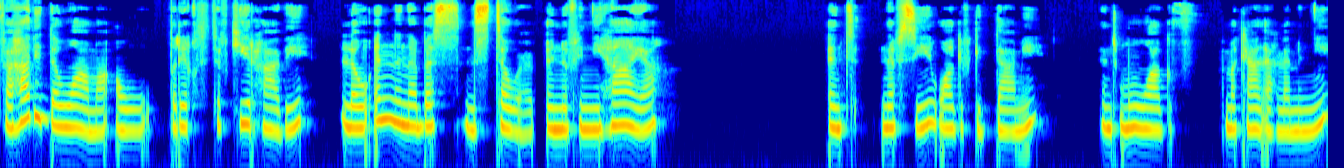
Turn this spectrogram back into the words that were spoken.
فهذه الدوامة أو طريقة التفكير هذه لو أننا بس نستوعب أنه في النهاية أنت نفسي واقف قدامي أنت مو واقف في مكان أعلى مني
